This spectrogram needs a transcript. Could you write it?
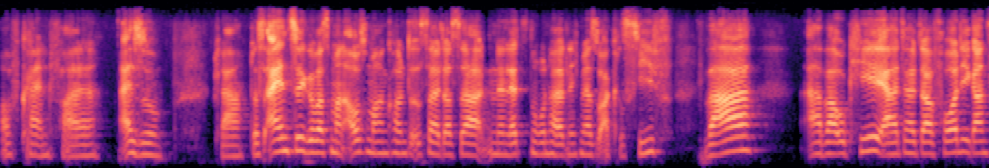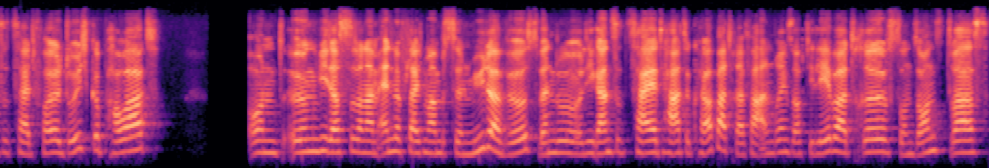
auf keinen Fall. Also, klar, das Einzige, was man ausmachen konnte, ist halt, dass er in der letzten Runde halt nicht mehr so aggressiv war. Aber okay, er hat halt davor die ganze Zeit voll durchgepowert. Und irgendwie, dass du dann am Ende vielleicht mal ein bisschen müder wirst, wenn du die ganze Zeit harte Körpertreffer anbringst, auf die Leber triffst und sonst was,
